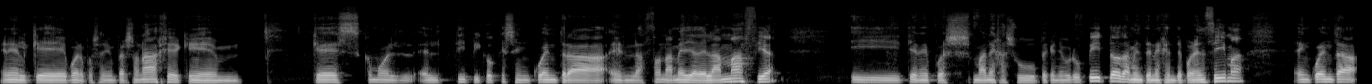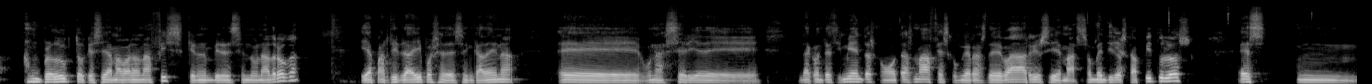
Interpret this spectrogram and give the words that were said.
en el que, bueno, pues hay un personaje que, mm, que es como el, el típico que se encuentra en la zona media de la mafia y tiene pues maneja su pequeño grupito, también tiene gente por encima, encuentra un producto que se llama banana fish, que viene siendo una droga, y a partir de ahí pues se desencadena eh, una serie de, de acontecimientos con otras mafias, con guerras de barrios y demás. Son 22 capítulos, es mm,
